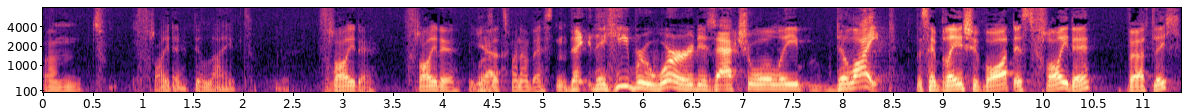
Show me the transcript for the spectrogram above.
ähm, Freude, Delight, Freude, Freude übersetzt man am besten. The, the Hebrew word is actually delight. Das hebräische Wort ist Freude, wörtlich.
